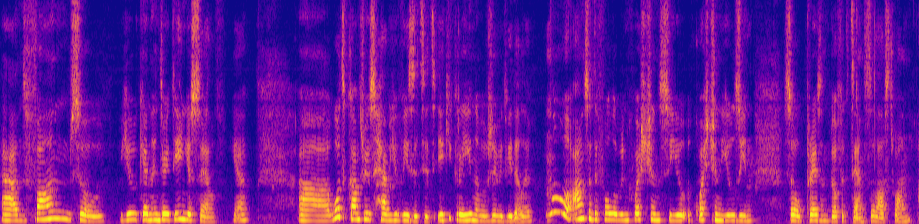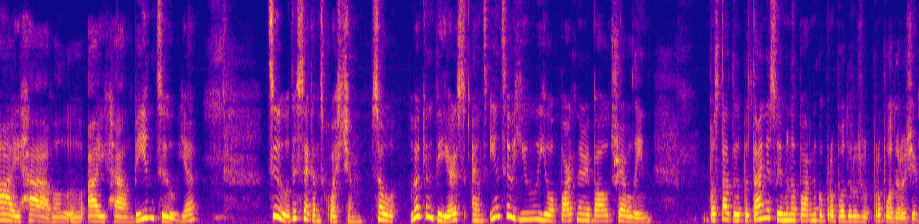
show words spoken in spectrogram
and fun so you can entertain yourself yeah uh, what countries have you visited які країни ви вже відвідали no answer the following questions you question using so present perfect tense the last one i have uh, i have been to yeah Two, the second question. So, work in pairs and interview your partner about traveling. Поставте питання своєму напарнику про подорожі. Про подорожі.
